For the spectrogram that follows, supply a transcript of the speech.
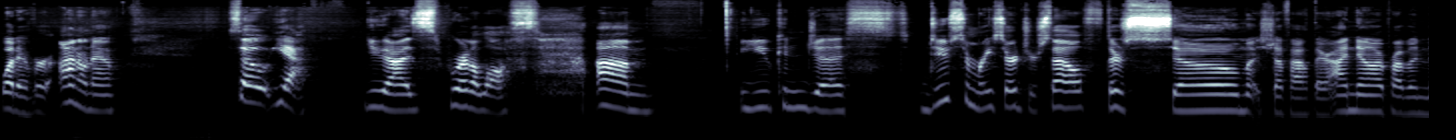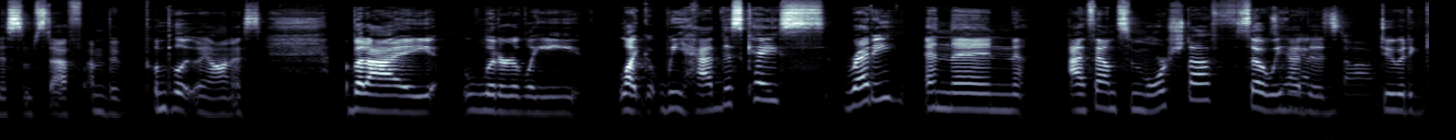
Whatever. I don't know. So yeah, you guys, we're at a loss. Um, you can just do some research yourself. There's so much stuff out there. I know I probably missed some stuff. I'm completely honest, but I literally like we had this case ready, and then I found some more stuff, so we So had to stop. do it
